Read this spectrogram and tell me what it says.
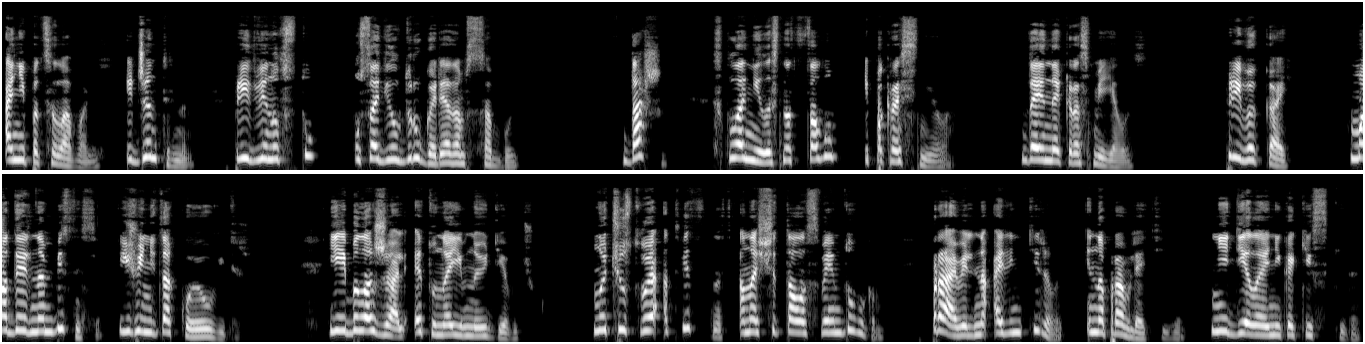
они поцеловались, и джентльмен, придвинув стул, усадил друга рядом с собой. Даша склонилась над столом и покраснела. Дайнек рассмеялась. «Привыкай, в модельном бизнесе еще не такое увидишь». Ей было жаль эту наивную девочку, но, чувствуя ответственность, она считала своим долгом правильно ориентировать и направлять ее, не делая никаких скидок.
